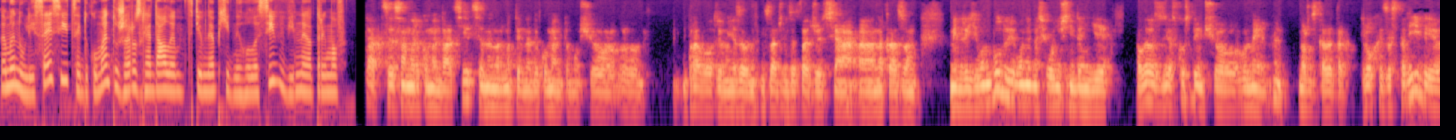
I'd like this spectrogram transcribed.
На минулій сесії цей документ уже розглядали. Втім, необхідних голосів він не отримав. Так, це саме рекомендації, це не нормативний документ, тому що е, право отримання зелених насаджень затверджується е, наказом Мінрегіонбуду, і вони на сьогоднішній день є. Але у зв'язку з тим, що вони, ну, можна сказати так, трохи застарілі,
